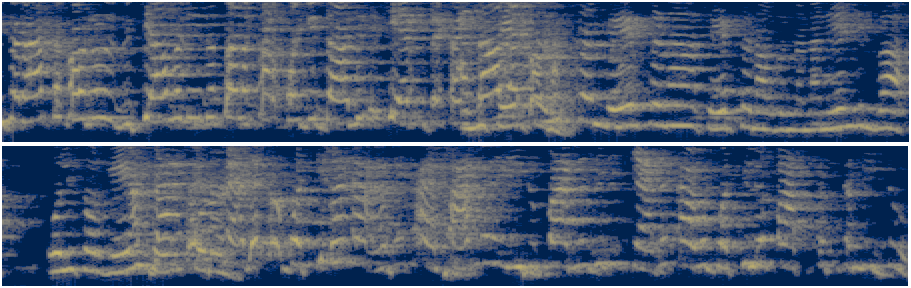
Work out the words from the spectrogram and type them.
ಈಗ ರಾಜಗೌಡ್ರು ಚಾಮುಂಡಿ ತನಕ ಸೇರ್ಸ್ಬೇಕಾಯ್ತು ಸೇರ್ಸೋಣ. ಸೇರ್ಸೋಣ ಅವ್ರನ್ನ. ನಾನು ಹೇಳಿಲ್ವಾ? ಪೊಲೀಸ್ ಅವ್ರಿಗೆ ಹೇಳಿ ಸೇರ್ಸ್ಕೊಡೋಣ. ಅದಕ್ಕೆ ಗೊತ್ತಿಲ್ಲ ನಾ- ಅದಕ್ಕೆ ಪಾರ್ಲೆ ಇದು ಪಾರ್ಲೆ ಬಿಸ್ಕೆ ಅದಕ್ಕೆ ಅವ್ರಿಗೆ ಗೊತ್ತಿಲ್ಲ ಪಾಪ ಕತ್ಕೊಂಡಿದ್ದು.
